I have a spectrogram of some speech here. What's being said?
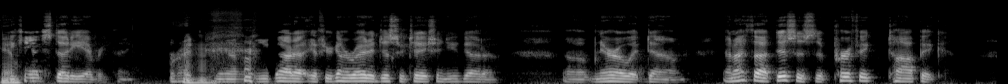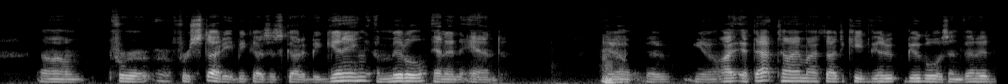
Yeah. You can't study everything. Right. Mm-hmm. You know, you gotta if you're going to write a dissertation, you gotta uh, narrow it down. And I thought this is the perfect topic um, for for study because it's got a beginning, a middle, and an end. You know, uh, you know. I, at that time, I thought the keyed bugle was invented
